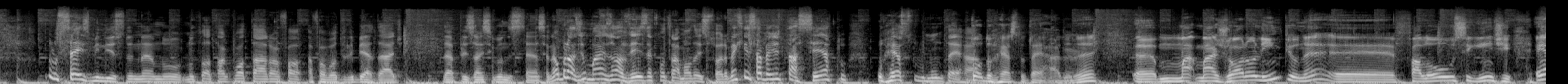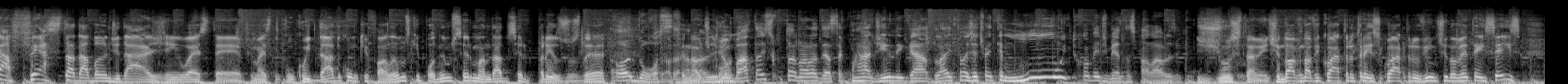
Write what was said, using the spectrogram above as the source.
pelos seis ministros né, no, no, total que votaram a, fa a, favor da liberdade da prisão em segunda instância. Né? O Brasil, mais uma vez, na contramão da história. Mas quem sabe a gente tá certo, o resto do mundo tá errado. Todo o resto tá errado, né? Uh, Ma Major Olímpio, né? É, falou o seguinte: é a festa da bandidagem, o STF, mas com cuidado com o que falamos, que podemos ser mandados ser presos, né? Oh, nossa, Afinal de o Gilmar tá escutando a hora dessa, com o radinho ligado lá, então a gente vai ter muito comedimento nas palavras aqui. Justamente. 994 34 2096 96.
